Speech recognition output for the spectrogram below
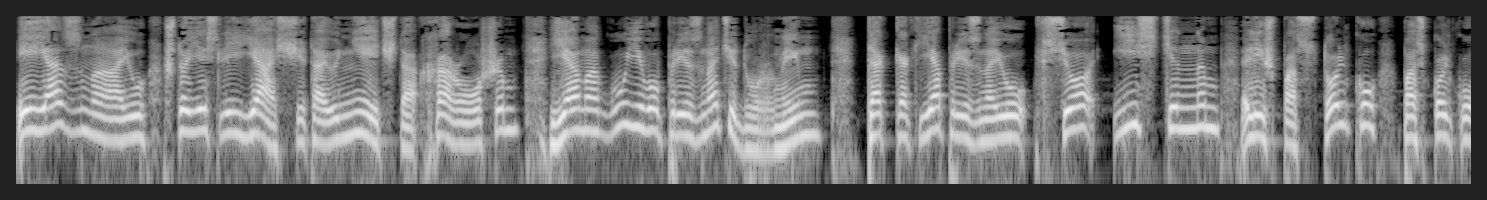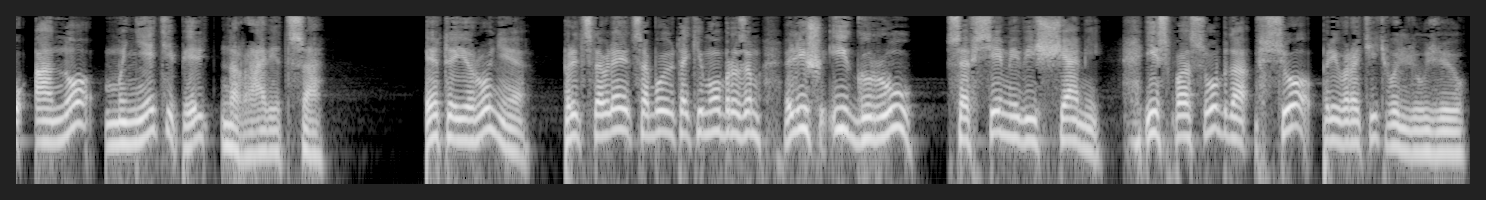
И я знаю, что если я считаю нечто хорошим, я могу его признать и дурным, так как я признаю все истинным лишь постольку, поскольку оно мне теперь нравится. Эта ирония представляет собою таким образом лишь игру со всеми вещами и способна все превратить в иллюзию.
